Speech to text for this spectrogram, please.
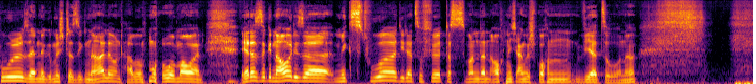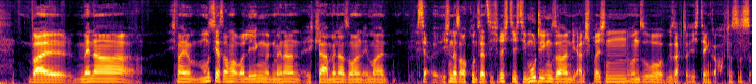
cool, sende gemischte Signale und habe hohe Mauern. Ja, das ist genau diese Mixtur, die dazu führt, dass man dann auch nicht angesprochen wird so, ne? Weil Männer ich meine, man muss jetzt auch mal überlegen mit Männern, ich, klar, Männer sollen immer, ja, ich finde das auch grundsätzlich richtig, die mutigen sein, die ansprechen und so. Wie gesagt, ich denke auch, das ist,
